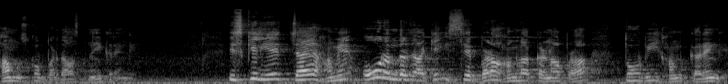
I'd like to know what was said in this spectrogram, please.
हम उसको बर्दाश्त नहीं करेंगे। इसके लिए चाहे हमें और अंदर जाके इससे बड़ा हमला करना पड़ा तो भी हम करेंगे।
